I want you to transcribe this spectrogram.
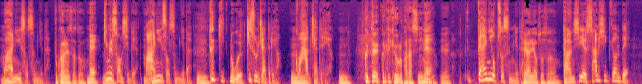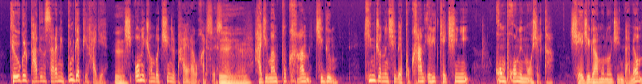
많이 있었습니다. 북한에서도. 네, 김일성 시대 많이 있었습니다. 특히 누구요? 기술자들이요, 과학자들이요. 음. 그때 그렇게 교육을 받았으니까요. 예. 대안이 없었습니다. 대안이 없어서. 당시에 30년대 교육을 받은 사람이 불가피하게 예. 치- 어느 정도 친일파라고 할 수 있어요. 예, 예. 하지만 북한 지금 김정은 시대 북한 엘리트 계층이 공포는 무엇일까? 체제가 무너진다면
